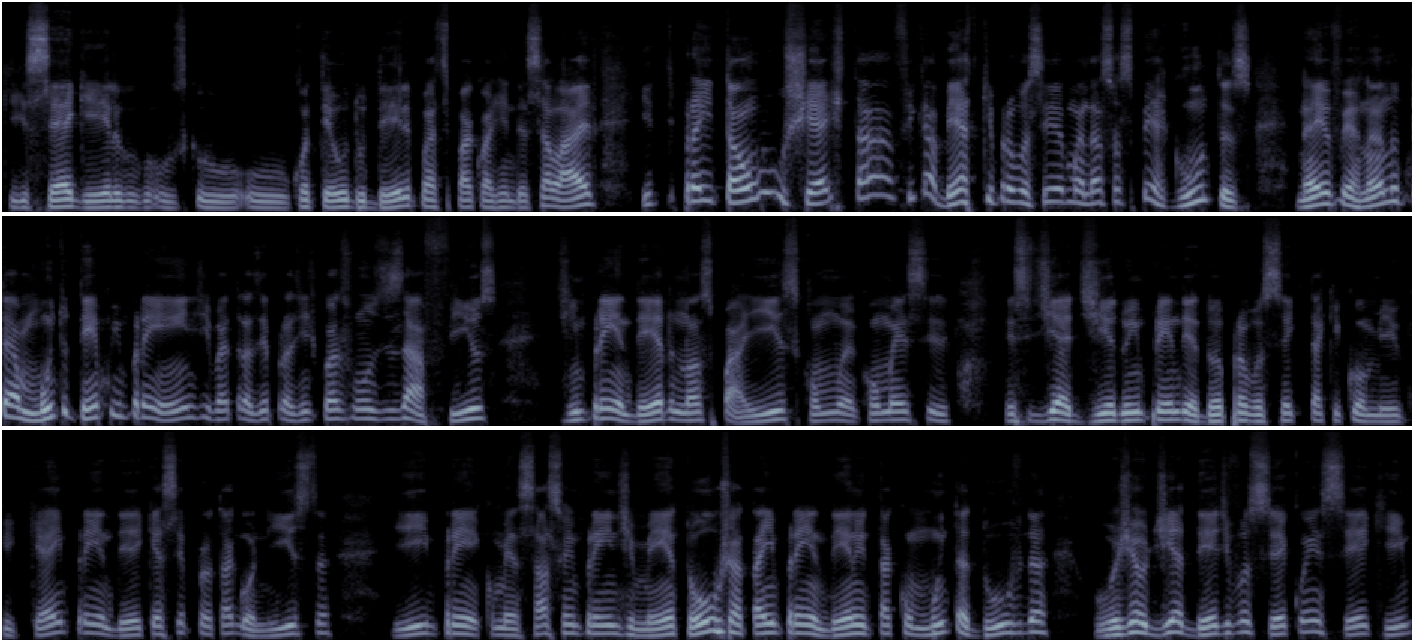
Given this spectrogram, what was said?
que segue ele, o, o, o conteúdo dele, participar com a gente dessa live. E para então o chat tá, fica aberto aqui para você mandar suas perguntas, né? E o Fernando tem há muito tempo empreende e vai trazer para a gente quais foram os desafios de empreender no nosso país, como é, como é esse, esse dia a dia do empreendedor para você que está aqui comigo, que quer empreender, quer ser protagonista e empre começar seu empreendimento, ou já está empreendendo e está com muita dúvida, hoje é o dia D de você conhecer aqui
